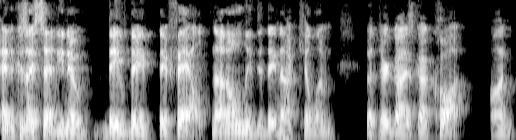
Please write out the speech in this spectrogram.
and because I said, you know, they, they they failed. Not only did they not kill him, but their guys got caught on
